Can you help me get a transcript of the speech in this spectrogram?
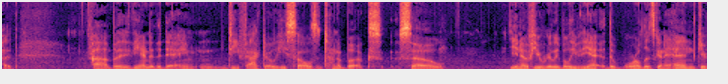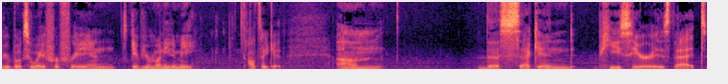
but uh, but at the end of the day, de facto, he sells a ton of books. So you know, if you really believe the the world is going to end, give your books away for free and give your money to me. I'll take it. Um, the second piece here is that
